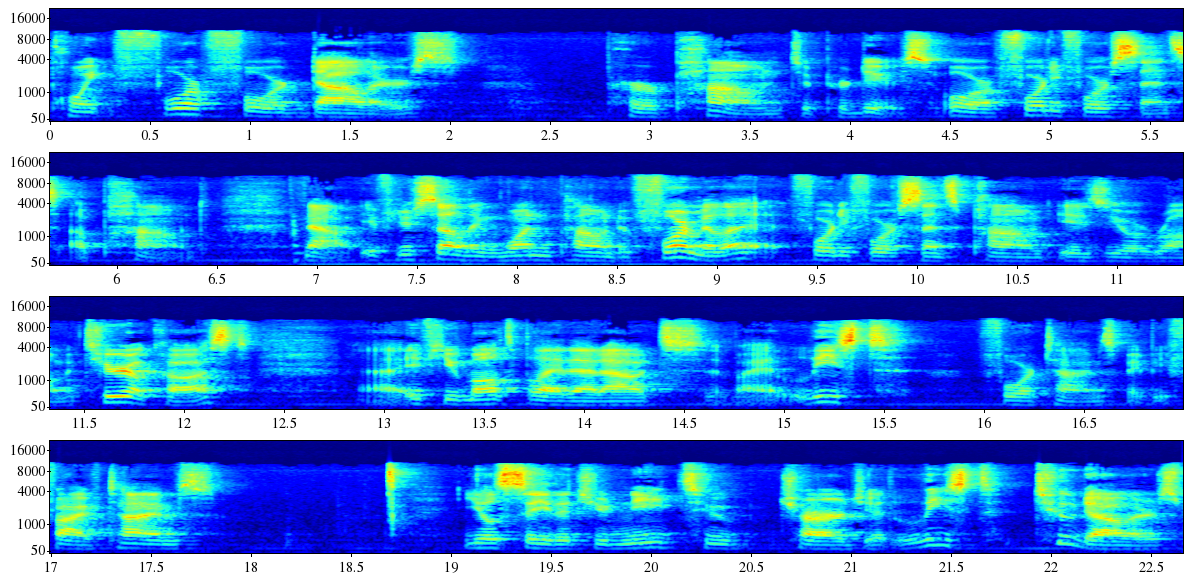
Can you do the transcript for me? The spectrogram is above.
$0.44 per pound to produce, or 44 cents a pound. Now, if you're selling one pound of formula, 44 cents pound is your raw material cost. Uh, if you multiply that out by at least four times, maybe five times, you'll see that you need to charge at least $2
